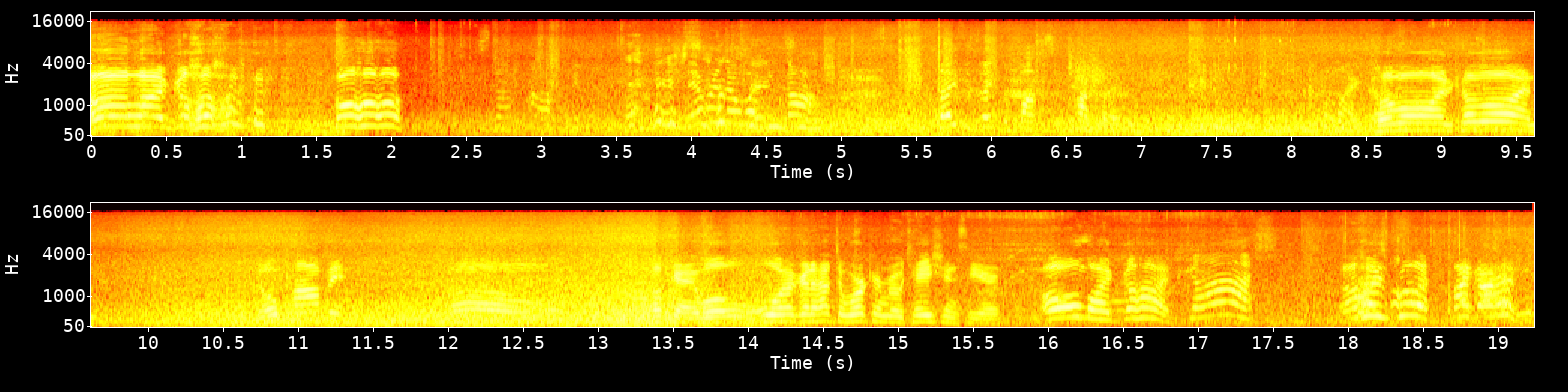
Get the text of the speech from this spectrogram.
Oh my god! Oh! Never know what you got. Life is like a box of chocolate. Oh my god. Come on, come on! Don't pop it! Oh. Okay, well, we're gonna have to work in rotations here. Oh my god! Gosh. Oh, he's pulling! I got him!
